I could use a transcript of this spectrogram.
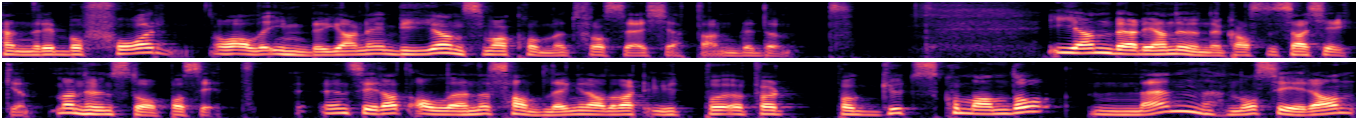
Henry Beaufort og alle innbyggerne i byen som var kommet for å se kjetteren bli dømt. Igjen ber de henne underkaste seg kirken, men hun står på sitt. Hun sier at alle hennes handlinger hadde vært utført på Guds kommando, men nå sier han,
